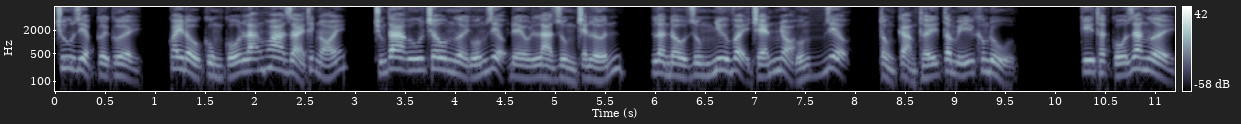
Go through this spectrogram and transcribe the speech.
Chu Diệp cười cười, quay đầu cùng cố lãng hoa giải thích nói, chúng ta ưu châu người uống rượu đều là dùng chén lớn, lần đầu dùng như vậy chén nhỏ uống rượu, tổng cảm thấy tâm ý không đủ. Kỳ thật cố ra người,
